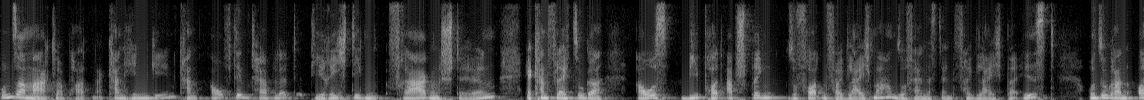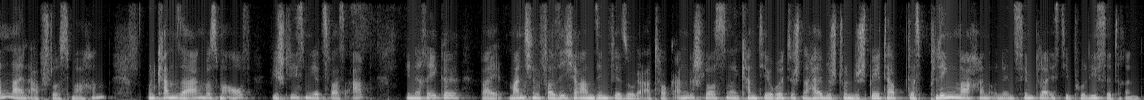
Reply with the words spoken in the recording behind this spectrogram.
Unser Maklerpartner kann hingehen, kann auf dem Tablet die richtigen Fragen stellen. Er kann vielleicht sogar aus Bport abspringen, sofort einen Vergleich machen, sofern es denn vergleichbar ist, und sogar einen Online-Abschluss machen und kann sagen, pass mal auf, wir schließen jetzt was ab. In der Regel bei manchen Versicherern sind wir sogar ad hoc angeschlossen. Dann kann theoretisch eine halbe Stunde später das Pling machen und in Simpler ist die Police drin.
